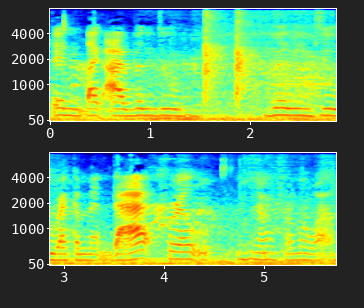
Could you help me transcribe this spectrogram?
then like I really do, really do recommend that for a, you know for a little while.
